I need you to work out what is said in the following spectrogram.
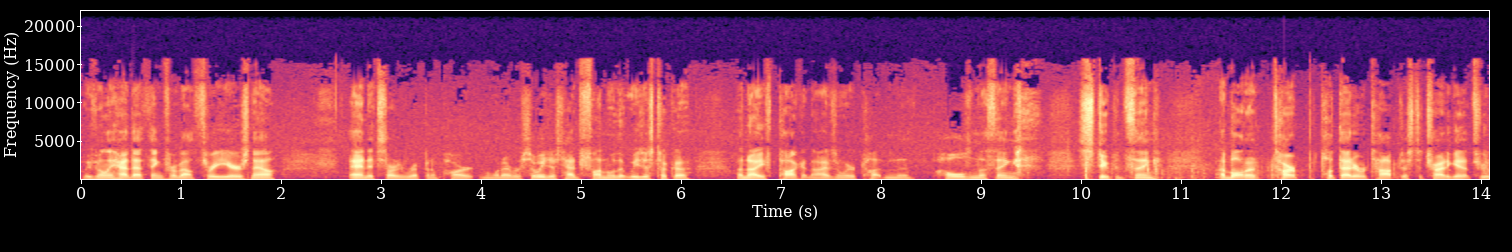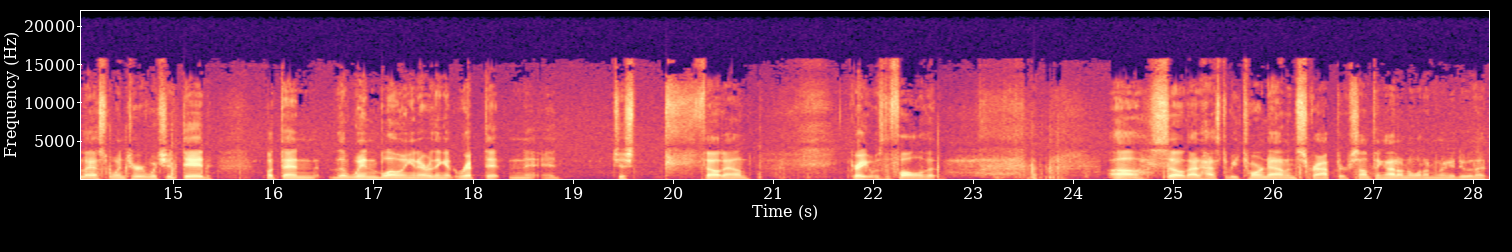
We've only had that thing for about three years now and it started ripping apart and whatever. So we just had fun with it. We just took a, a knife, pocket knives, and we were cutting the holes in the thing. Stupid thing. I bought a tarp, put that over top just to try to get it through last winter, which it did. But then the wind blowing and everything, it ripped it and it just fell down. Great was the fall of it. Uh, so that has to be torn down and scrapped or something. I don't know what I'm going to do with that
